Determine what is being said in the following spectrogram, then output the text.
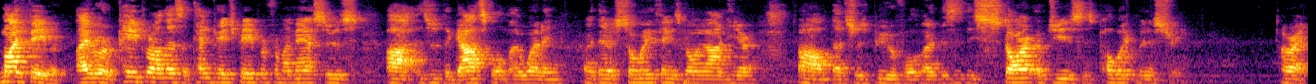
my favorite. I wrote a paper on this, a 10-page paper for my master's. Uh, this is the gospel at my wedding. Right, there's so many things going on here. Um, that's just beautiful. Right, this is the start of Jesus' public ministry. All right,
